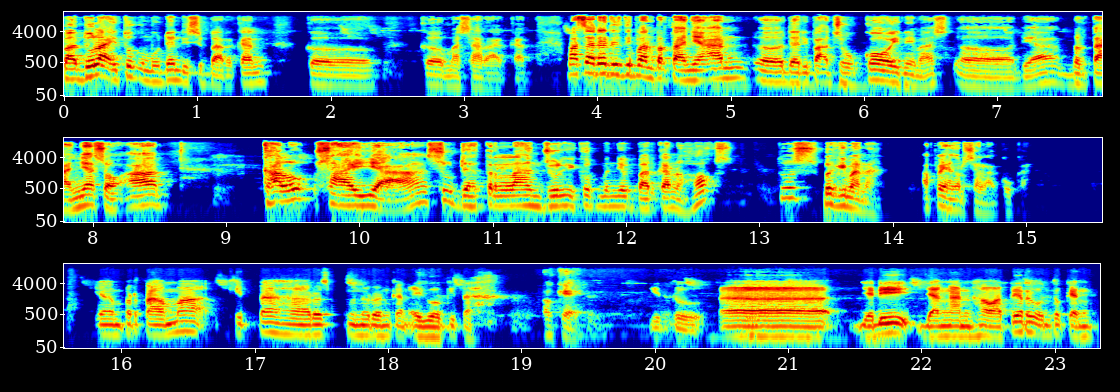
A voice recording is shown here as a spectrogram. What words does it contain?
bantulah itu kemudian disebarkan ke ke masyarakat. Mas ada titipan pertanyaan uh, dari Pak Joko ini Mas, uh, dia bertanya soal kalau saya sudah terlanjur ikut menyebarkan hoax, terus bagaimana? Apa yang harus saya lakukan? Yang pertama kita harus menurunkan ego kita. Oke. Okay gitu. Uh, jadi jangan khawatir untuk yang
